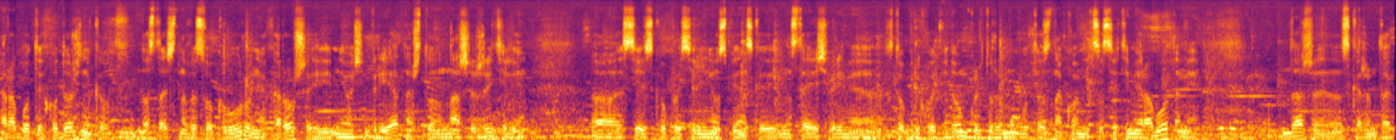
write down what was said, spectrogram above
Работы художников достаточно высокого уровня, хорошие, и мне очень приятно, что наши жители сельского поселения Успенска и в настоящее время, кто приходит в Дом культуры, могут ознакомиться с этими работами, даже, скажем так,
